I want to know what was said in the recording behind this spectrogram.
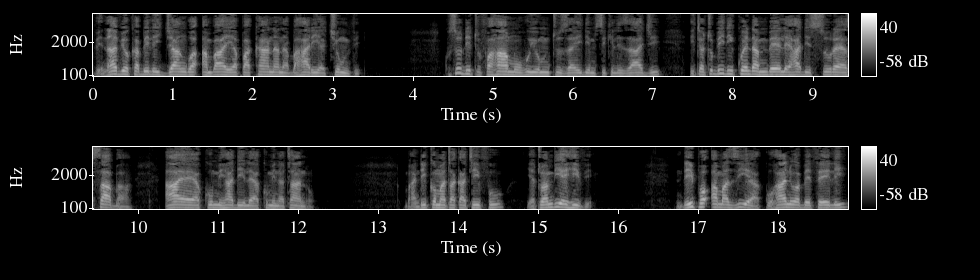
vinavyokabili jangwa ambayo yapakana na bahari ya chumvi. Kusudi tufahamu huyu mtu zaidi msikilizaji itatubidi kwenda mbele hadi sura ya 7 aya ya 1 hadi ile ya 15 maandiko matakatifu yatuambie hivi. Ndipo amazia kuhani wa betheli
